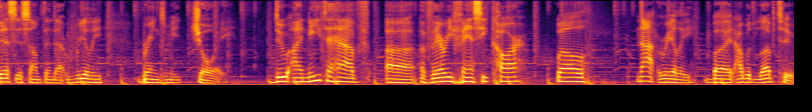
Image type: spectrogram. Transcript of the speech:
this is something that really brings me joy. Do I need to have uh, a very fancy car? Well, not really, but I would love to.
